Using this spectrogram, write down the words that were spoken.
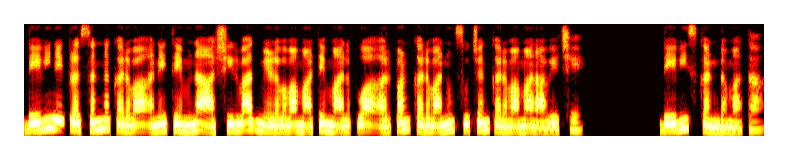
દેવીને પ્રસન્ન કરવા અને તેમના આશીર્વાદ મેળવવા માટે માલપુઆ અર્પણ કરવાનું સૂચન કરવામાં આવે છે. દેવી સ્કંદમાતા.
